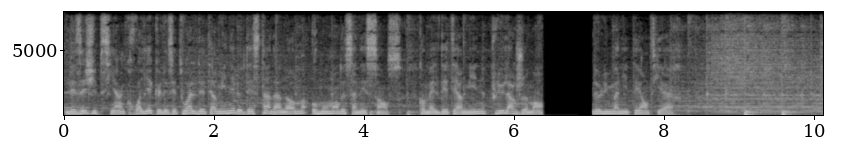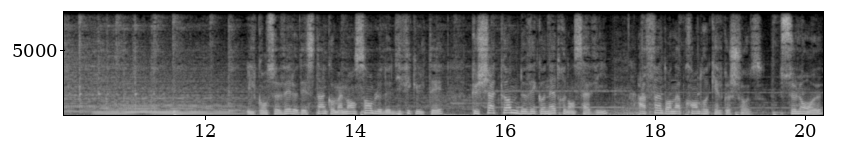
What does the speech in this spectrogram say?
Les Égyptiens croyaient que les étoiles déterminaient le destin d'un homme au moment de sa naissance, comme elles déterminent plus largement de l'humanité entière. Ils concevaient le destin comme un ensemble de difficultés que chaque homme devait connaître dans sa vie afin d'en apprendre quelque chose. Selon eux,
